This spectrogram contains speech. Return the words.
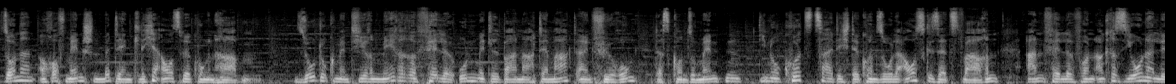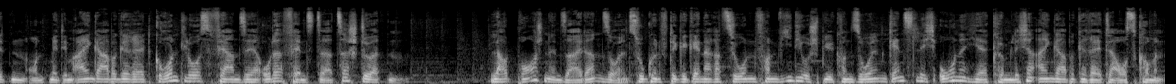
sondern auch auf Menschen bedenkliche Auswirkungen haben. So dokumentieren mehrere Fälle unmittelbar nach der Markteinführung, dass Konsumenten, die nur kurzzeitig der Konsole ausgesetzt waren, Anfälle von Aggression erlitten und mit dem Eingabegerät grundlos Fernseher oder Fenster zerstörten. Laut Brancheninsidern sollen zukünftige Generationen von Videospielkonsolen gänzlich ohne herkömmliche Eingabegeräte auskommen.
